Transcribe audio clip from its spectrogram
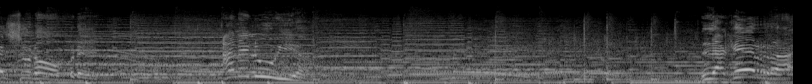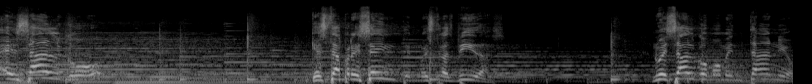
es su nombre. Aleluya. La guerra es algo que está presente en nuestras vidas. No es algo momentáneo.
